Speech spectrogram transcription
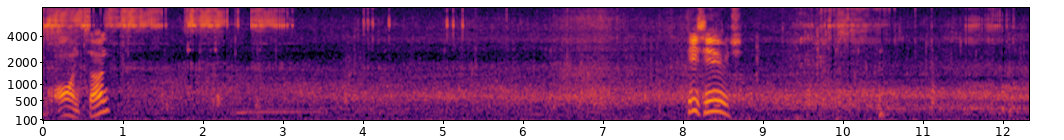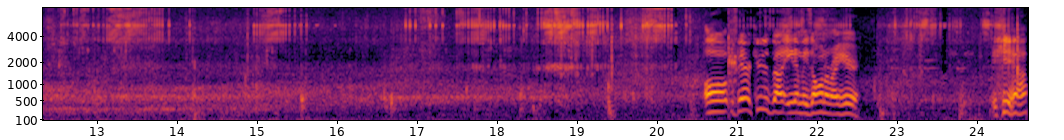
Come on, son. He's huge. Oh, the barracuda's about to eat him. He's on him right here. Yeah.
